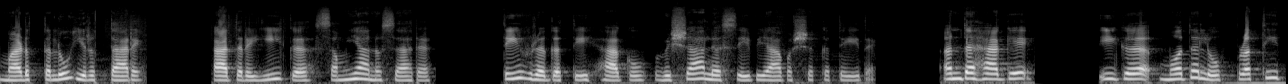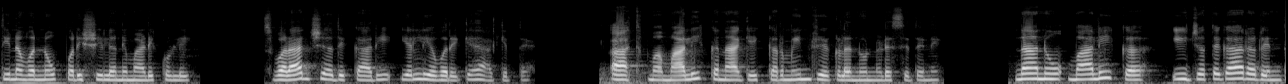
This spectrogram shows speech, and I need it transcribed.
ಮಾಡುತ್ತಲೂ ಇರುತ್ತಾರೆ. ಆದರೆ ಈಗ ಸಮಯಾನುಸಾರ ತೀವ್ರಗತಿ ಹಾಗೂ ವಿಶಾಲ ಸೇವೆಯ ಅವಶ್ಯಕತೆ ಇದೆ. ಅಂದ ಹಾಗೆ, ಈಗ ಮೊದಲು ಪ್ರತಿ ದಿನವನ್ನು ಪರಿಶೀಲನೆ ಮಾಡಿಕೊಳ್ಳಿ. ಸ್ವರಾಜ್ಯಾಧಿಕಾರಿ ಎಲ್ಲಿಯವರೆಗೆ ಆಗಿದ್ದೆ? ಆತ್ಮ ಮಾಲೀಕನಾಗಿ ಕರ್ಮೇಂದ್ರಿಯಗಳನ್ನು ನಡೆಸಿದ್ದೇನೆ. ನಾನು ಮಾಲೀಕ, ಈ ಜೊತೆಗಾರರಿಂದ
